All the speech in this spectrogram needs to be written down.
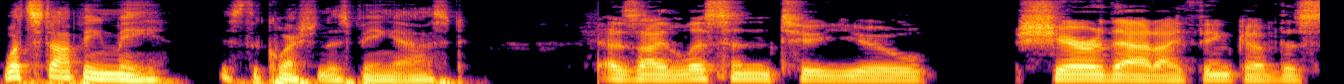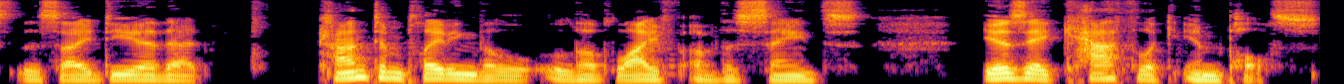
what's stopping me? Is the question that's being asked. As I listen to you share that, I think of this this idea that contemplating the, the life of the saints is a Catholic impulse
